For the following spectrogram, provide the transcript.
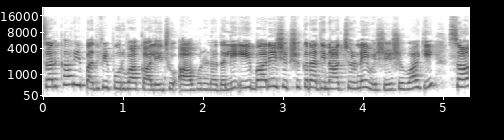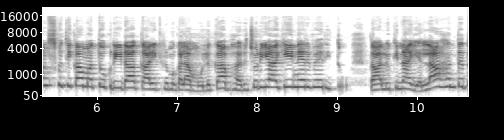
ಸರ್ಕಾರಿ ಪದವಿ ಪೂರ್ವ ಕಾಲೇಜು ಆವರಣದಲ್ಲಿ ಈ ಬಾರಿ ಶಿಕ್ಷಕರ ದಿನಾಚರಣೆ ವಿಶೇಷವಾಗಿ ಸಾಂಸ್ಕೃತಿಕ ಮತ್ತು ಕ್ರೀಡಾ ಕಾರ್ಯಕ್ರಮಗಳ ಮೂಲಕ ಭರ್ಜರಿಯಾಗಿ ನೆರವೇರಿತು. ತಾಲೂಕಿನ ಎಲ್ಲಾ ಹಂತದ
